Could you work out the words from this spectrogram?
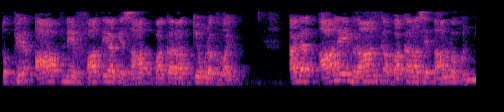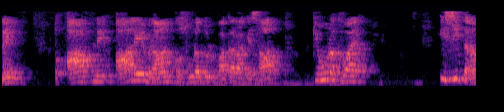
تو پھر آپ نے فاتحہ کے ساتھ بقرہ کیوں رکھوائی؟ اگر آل عمران کا بقرہ سے تعلق نہیں، تو آپ نے آل عمران کو سورت البقرہ کے ساتھ کیوں رکھوایا؟ اسی طرح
